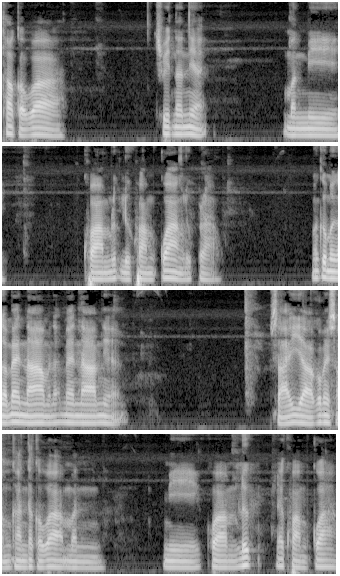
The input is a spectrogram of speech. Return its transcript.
เท่ากับว่าชีวิตนั้นเนี่ยมันมีความลึกหรือความกว้างหรือเปล่า มันก็เหมือนกับแม่น้ำนะแม่น้ำเนี่ยสายยาวก็ไม่สำคัญเท่ากับว่ามันมีความลึกและความกว้าง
